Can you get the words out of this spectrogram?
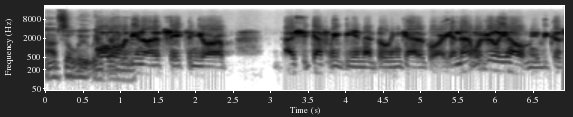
Absolutely. all over the United States and Europe. I should definitely be in that building category. And that would really help me because,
